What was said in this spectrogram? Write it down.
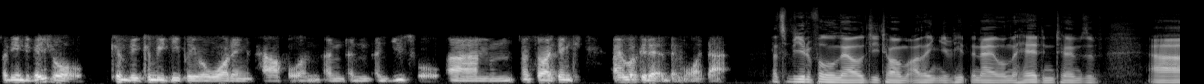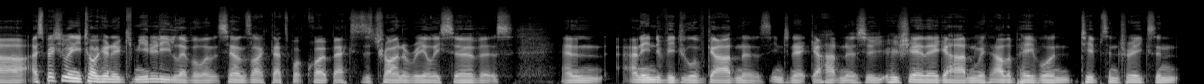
for the individual can be, can be deeply rewarding and powerful and, and, and, and useful. Um, and so I think I look at it a bit more like that. That's a beautiful analogy, Tom. I think you've hit the nail on the head in terms of, uh, especially when you're talking at a community level, and it sounds like that's what Quotebacks is trying to really service and an individual of gardeners, internet gardeners who, who share their garden with other people and tips and tricks and,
